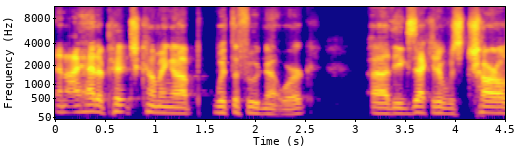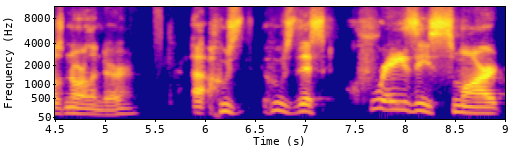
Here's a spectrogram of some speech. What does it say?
and I had a pitch coming up with the Food Network. Uh, the executive was Charles Nordlander, uh, who's who's this crazy smart,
